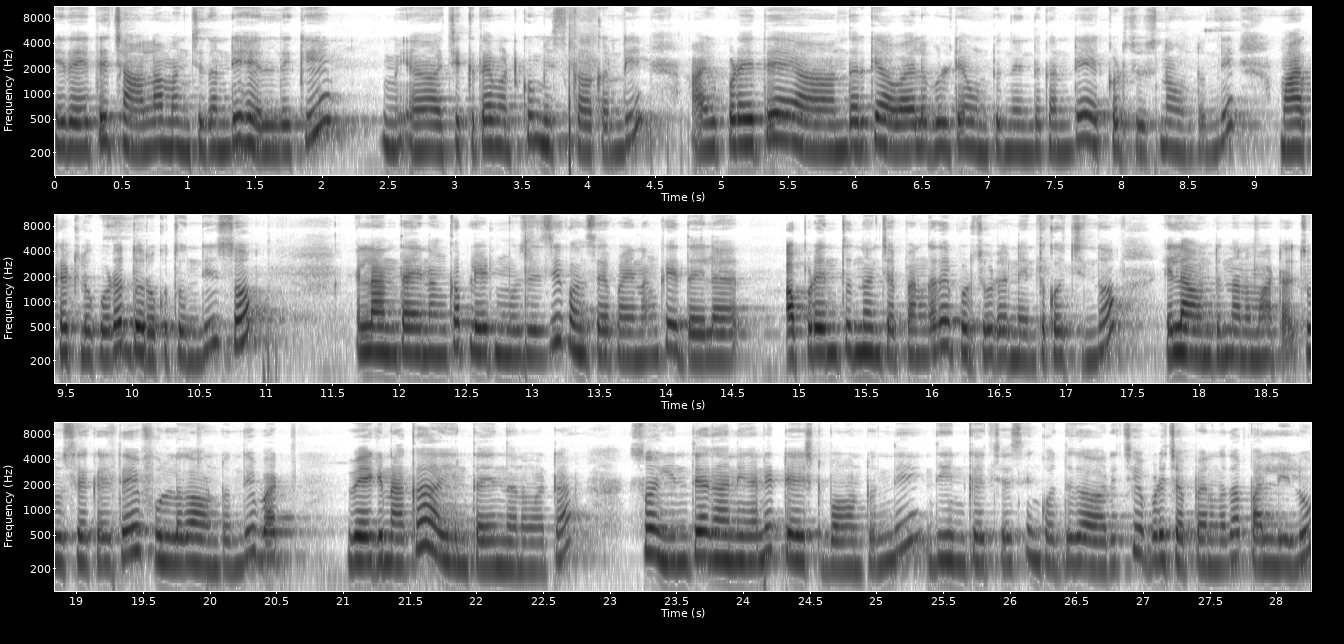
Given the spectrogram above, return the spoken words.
ఇదైతే చాలా మంచిదండి హెల్త్కి. చిక్కితే మటుకు మిస్ కాకండి. ఇప్పుడైతే అందరికీ అవైలబిలిటీ ఉంటుంది. ఎందుకంటే ఎక్కడ చూసినా ఉంటుంది. మార్కెట్లో కూడా దొరుకుతుంది. సో ఇలా అంత అయినాక ప్లేట్ మూసేసి కొంతసేపు అయినాక ఇది ఇలా అప్పుడు ఎంత ఉందని చెప్పాను కదా ఇప్పుడు చూడండి ఎంతకు వచ్చిందో ఇలా ఉంటుందన్నమాట. చూసేకైతే ఫుల్గా ఉంటుంది. బట్ వేగినాక ఇంత అయిందనమాట సో ఇంతే కానీ కానీ టేస్ట్ బాగుంటుంది. దీనికి వచ్చేసి ఇంకొద్దిగా ఆడిచి ఎప్పుడు చెప్పాను కదా పల్లీలు.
